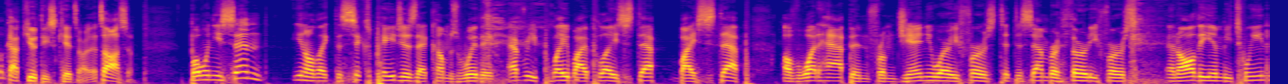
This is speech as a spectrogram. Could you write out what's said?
Look how cute these kids are. That's awesome. But when you send, you know, like the six pages that comes with it, every play-by-play, step by step of what happened from January 1st to December 31st, and all the in between,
